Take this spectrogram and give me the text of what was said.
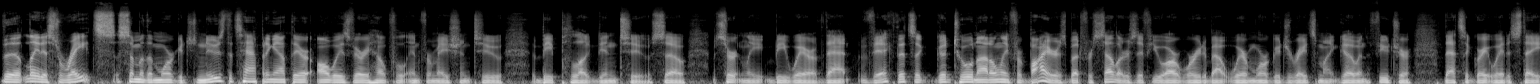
the latest rates, some of the mortgage news that's happening out there. Always very helpful information to be plugged into. So certainly beware of that, Vic. That's a good tool not only for buyers but for sellers. If you are worried about where mortgage rates might go in the future, that's a great way to stay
